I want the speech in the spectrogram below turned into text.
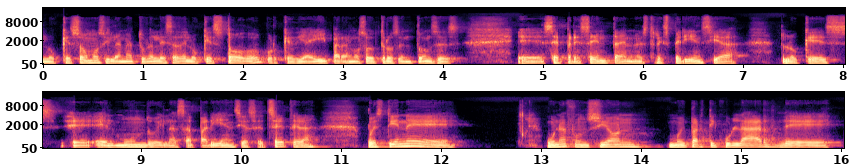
lo que somos y la naturaleza de lo que es todo, porque de ahí para nosotros entonces eh, se presenta en nuestra experiencia lo que es el mundo y las apariencias, etcétera, pues tiene una función muy particular de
